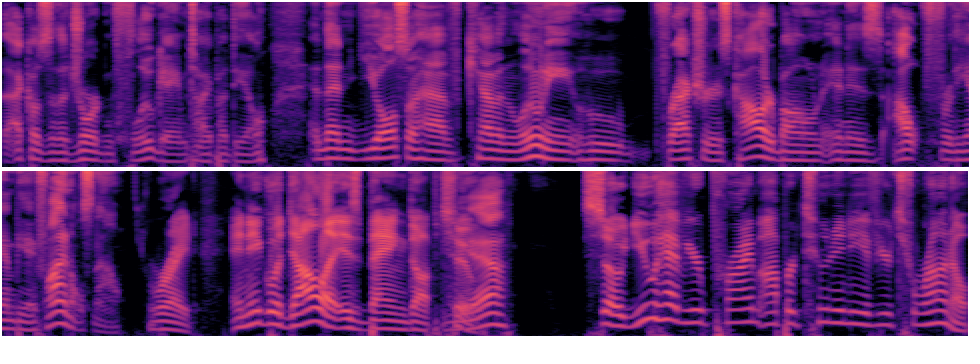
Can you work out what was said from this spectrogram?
echoes of the Jordan flu game type of deal. And then you also have Kevin Looney who fractured his collarbone and is out for the NBA Finals now. Right. And Iguodala is banged up too. Yeah, So you have your prime opportunity if you're Toronto.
